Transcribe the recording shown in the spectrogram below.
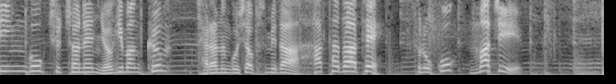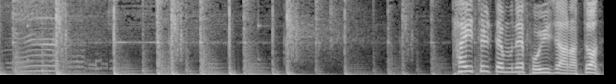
띵곡 추천엔 여기만큼 잘하는 곳이 없습니다. 핫하다 핫해 수록곡 맛집. 타이틀 때문에 보이지 않았던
